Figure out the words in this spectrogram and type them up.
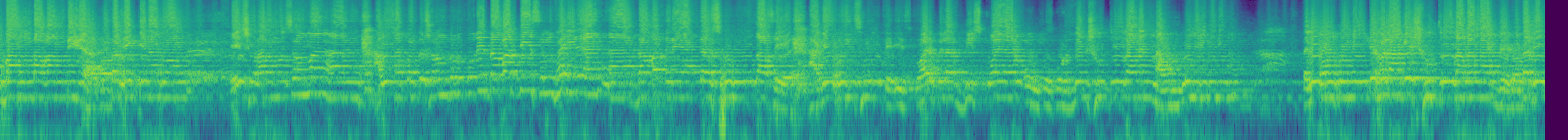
বান্দা বান্দিরা কথা ঠিক কিনা বল? এই আল্লাহ করে একটা আছে। আগে ওই প্লাস সূত্র না, অঙ্ক তাহলে অঙ্ক মিলতে হলে আগে সূত্র জানা লাগবে, কথা ঠিক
